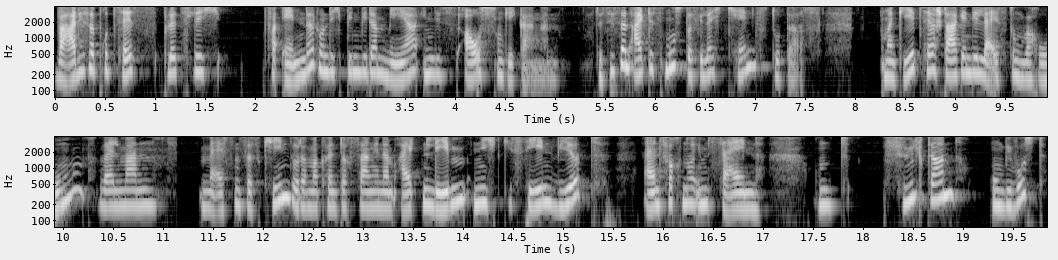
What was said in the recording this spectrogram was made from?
war dieser Prozess plötzlich verändert und ich bin wieder mehr in dieses Außen gegangen. Das ist ein altes Muster, vielleicht kennst du das. Man geht sehr stark in die Leistung. Warum? Weil man meistens als Kind oder man könnte auch sagen in einem alten Leben nicht gesehen wird, einfach nur im Sein und fühlt dann unbewusst,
